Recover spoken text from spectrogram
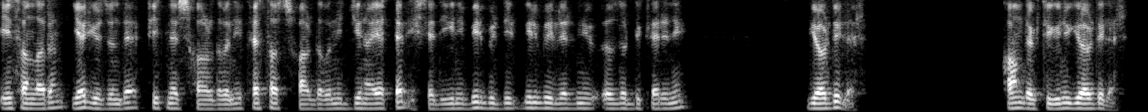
insanların yeryüzünde fitne çıkardığını, fesat çıkardığını, cinayetler işlediğini, birbir, birbirlerini öldürdüklerini gördüler. Kan döktüğünü gördüler.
